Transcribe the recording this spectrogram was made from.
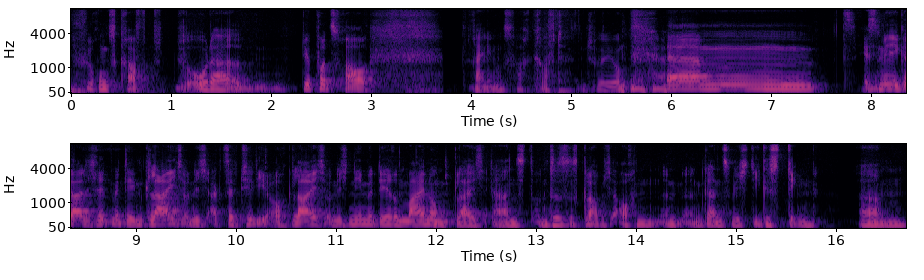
Führungskraft oder die Putzfrau, Reinigungsfachkraft, Entschuldigung. ähm, ist mir egal, ich rede mit denen gleich und ich akzeptiere die auch gleich und ich nehme deren Meinung gleich ernst. Und das ist, glaube ich, auch ein, ein, ein ganz wichtiges Ding ähm,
